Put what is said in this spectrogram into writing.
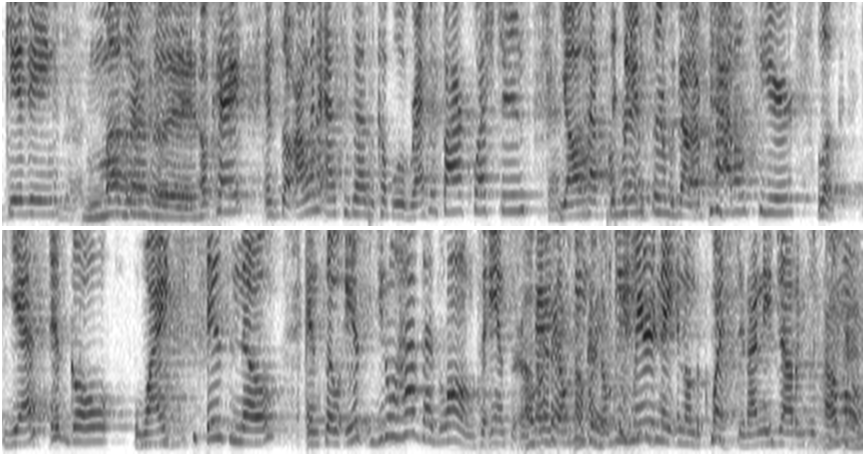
Giving yes. Motherhood. Okay. And so I'm going to ask you guys a couple of rapid fire questions. Y'all have to answer. We got our paddles here. Look, yes is gold White is no. And so it's, you don't have that long to answer. Okay. okay don't be, okay. don't be marinating on the question. I need y'all to just come okay. on.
